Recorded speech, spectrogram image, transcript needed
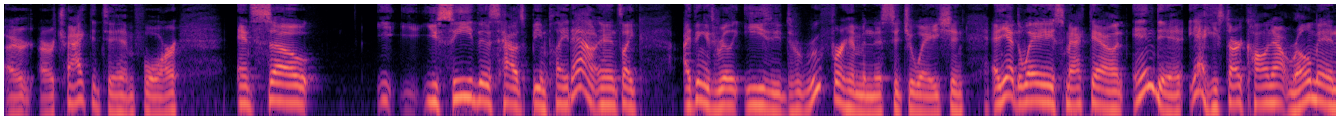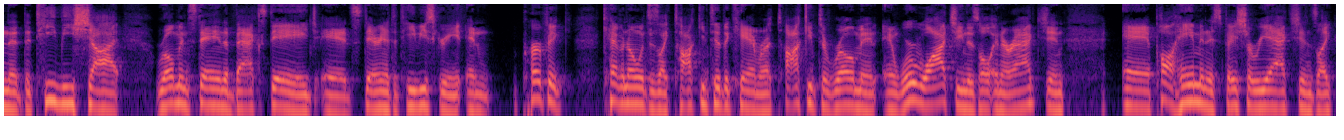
are, are attracted to him for. And so you, you see this how it's being played out, and it's like I think it's really easy to root for him in this situation. And yeah, the way SmackDown ended, yeah, he started calling out Roman that the TV shot, Roman standing in the backstage and staring at the TV screen and perfect Kevin Owens is like talking to the camera, talking to Roman, and we're watching this whole interaction. And Paul Heyman, his facial reactions, like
